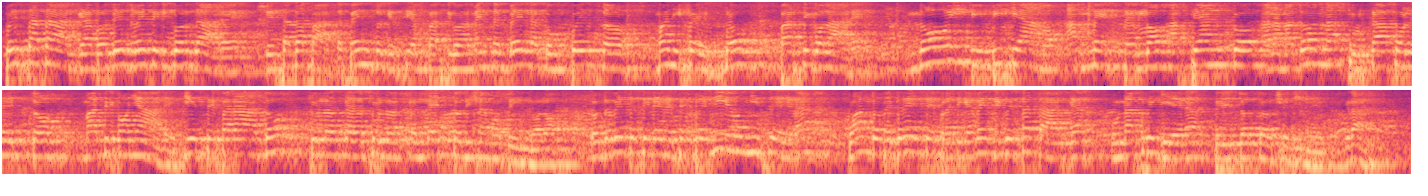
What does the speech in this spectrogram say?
questa targa dovete ricordare che è stata fatta, penso che sia particolarmente bella con questo manifesto particolare. Noi vi invitiamo a metterlo a fianco alla Madonna sul capoletto matrimoniale, chi è separato sul, sul letto diciamo singolo. Lo dovete tenere sempre lì ogni sera, quando vedrete praticamente questa targa, una preghiera per il dottor Celinese. Grazie.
